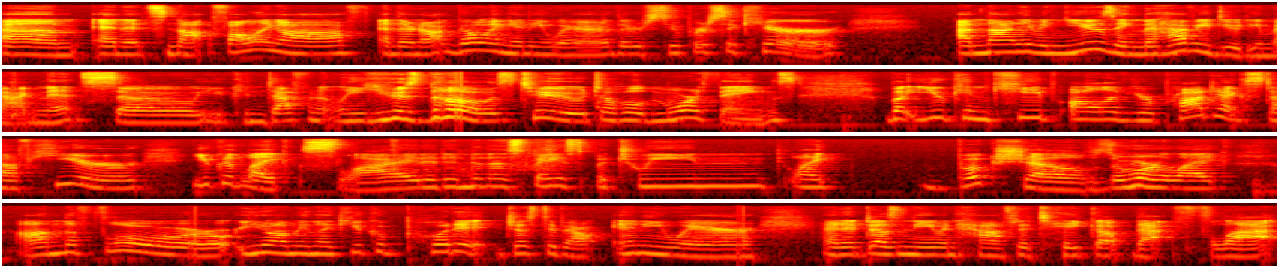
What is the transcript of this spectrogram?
um, and it's not falling off and they're not going anywhere. They're super secure. I'm not even using the heavy duty magnets, so you can definitely use those too to hold more things. But you can keep all of your project stuff here. You could like slide it into the space between like bookshelves or like on the floor or you know I mean like you could put it just about anywhere and it doesn't even have to take up that flat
